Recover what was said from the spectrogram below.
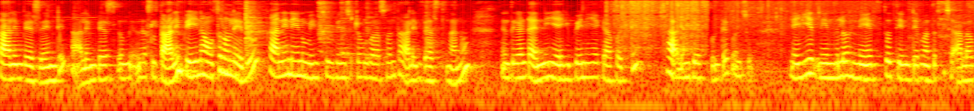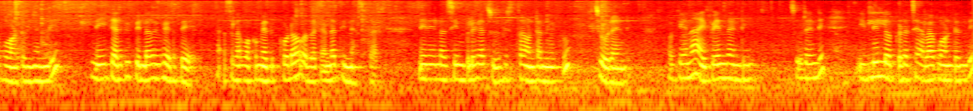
తాలింపు వేసేయండి తాలింపు వేసుకుని అసలు తాలింపు వేయని అవసరం లేదు. కానీ నేను మీకు చూపించడం కోసం తాలింపు వేస్తున్నాను. ఎందుకంటే అన్నీ ఏగిపోయినాయి కాబట్టి తాలింపు వేసుకుంటే కొంచెం నెయ్యి ఇందులో నేతితో తింటే మాత్రం చాలా బాగుంటుందండి. నెయ్యి కలిపి పిల్లలకు పెడితే అసలు ఒక మెతుకు కూడా వదలకుండా తినేస్తారు. నేను ఇలా సింపుల్గా చూపిస్తూ ఉంటాను మీకు. చూడండి. ఓకేనా? అయిపోయిందండి. చూడండి. ఇడ్లీలో కూడా చాలా బాగుంటుంది.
